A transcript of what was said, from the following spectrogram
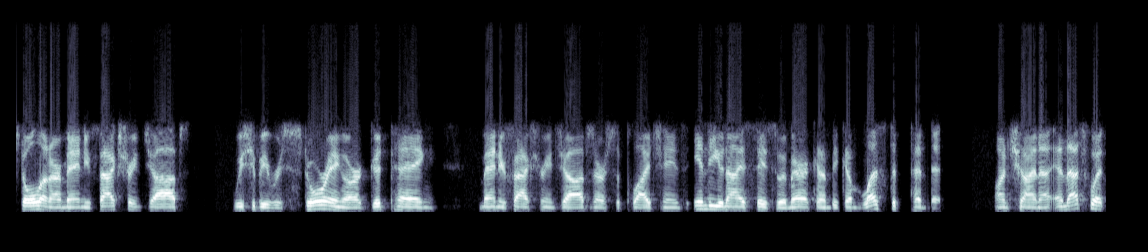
stolen our manufacturing jobs. We should be restoring our good paying manufacturing jobs and our supply chains in the United States of America and become less dependent on China. And that's what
